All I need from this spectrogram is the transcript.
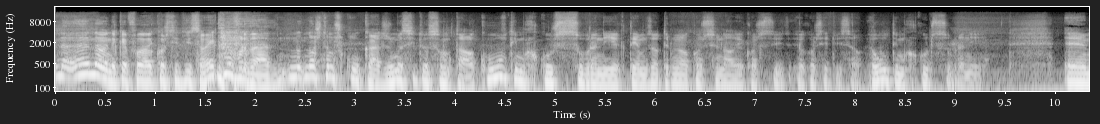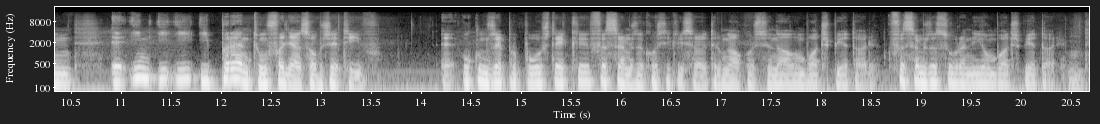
Não, não, ainda quero falar da Constituição. É que, na verdade, nós estamos colocados numa situação tal que o último recurso de soberania que temos é o Tribunal Constitucional e a Constitu- a Constituição. É o último recurso de soberania. Hum, e, e- e- e perante um falhanço objetivo, eh, o que nos é proposto é que façamos da Constituição e do Tribunal Constitucional um bode expiatório. Que façamos da soberania um bode expiatório. Eh,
